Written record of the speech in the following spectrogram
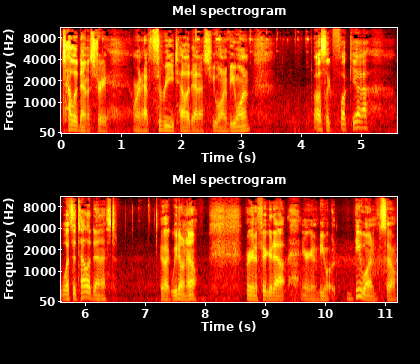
teledentistry. We're going to have three teledentists. You want to be one? I was like, fuck yeah. What's a teledentist? They're like, we don't know. We're going to figure it out. You're going to be, be one. So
